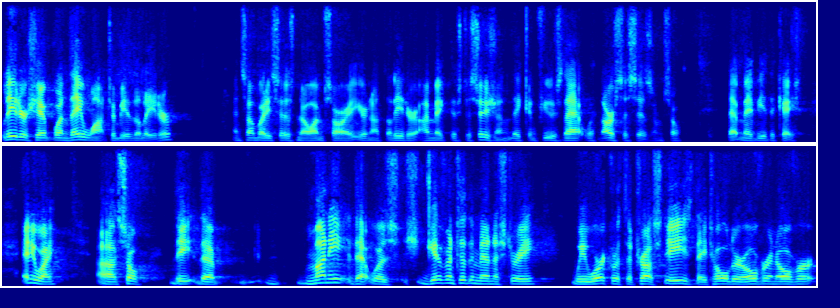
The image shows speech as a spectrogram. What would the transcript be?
leadership when they want to be the leader, and somebody says, "No, I'm sorry, you're not the leader. I make this decision." They confuse that with narcissism. So that may be the case. Anyway, uh, so the the money that was given to the ministry, we worked with the trustees. They told her over and over,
